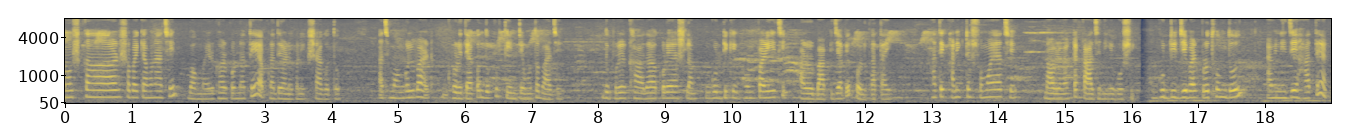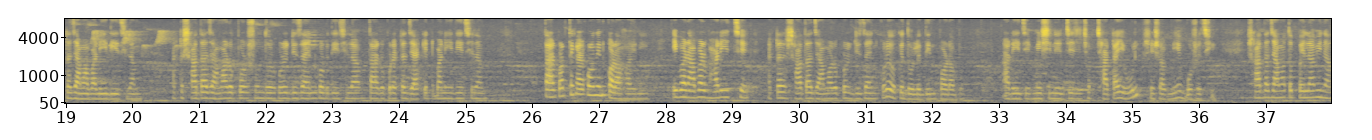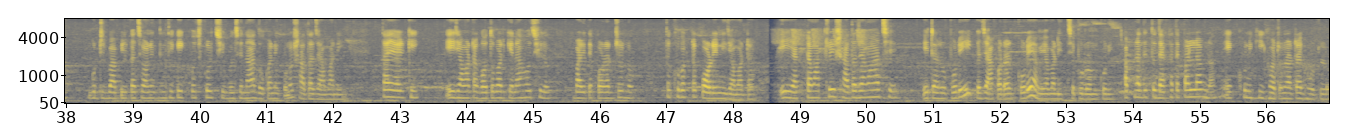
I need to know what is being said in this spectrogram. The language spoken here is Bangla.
নমস্কার। সবাই কেমন আছেন? বংমায়ের ঘর কন্যাতে আপনাদের অনেক অনেক স্বাগত। আজ মঙ্গলবার, ঘড়িতে এখন দুপুর তিনটে মতো বাজে। দুপুরের খাওয়া দাওয়া করে আসলাম। গুড্ডিকে ঘুম পাড়িয়েছি আর ওর বাপি যাবে কলকাতায়। হাতে খানিকটা সময় আছে, ভাবলাম একটা কাজ নিয়ে বসি। গুড্ডির যেবার প্রথম দোল, আমি নিজে হাতে একটা জামা বানিয়ে দিয়েছিলাম। একটা সাদা জামার ওপর সুন্দর করে ডিজাইন করে দিয়েছিলাম। তার উপর একটা জ্যাকেট বানিয়ে দিয়েছিলাম। তারপর থেকে আর কোনোদিন করা হয়নি। এবার আবার ভারী ইচ্ছে, একটা সাদা জামার ওপর ডিজাইন করে ওকে দোলের দিন পরাবো। আর এই যে মেশিনের যে সব ছাটাই উল, সেসব নিয়ে বসেছি। সাদা জামা তো পেলামই না। গুটির বাপির কাছে অনেক দিন থেকেই খোঁজ করছি, বলছে, না, দোকানে কোনো সাদা জামা নেই। তাই আর কি, এই জামাটা গতবার কেনা হয়েছিল বাড়িতে পরার জন্য, তো খুব একটা পরেনি জামাটা। এই একটা মাত্রই সাদা জামা আছে, এটার উপরেই যা করার করে আমি আমার ইচ্ছে পূরণ করি। আপনাদের তো দেখাতে পারলাম না, এক্ষুনি কি ঘটনাটা ঘটলো।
